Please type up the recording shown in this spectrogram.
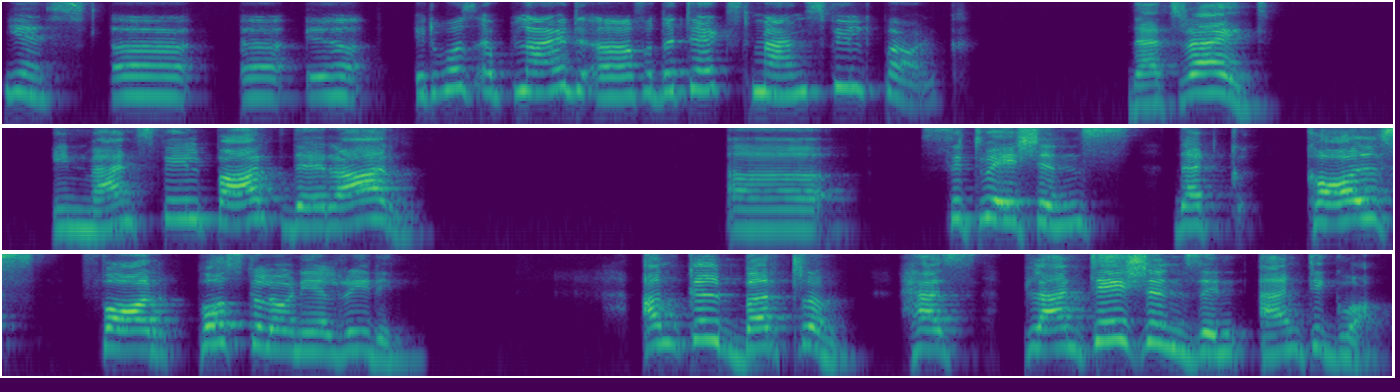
Yes, uh, uh, uh, it was applied uh, for the text Mansfield Park. That's right. In Mansfield Park, there are uh, situations that calls for post-colonial reading. Uncle Bertram has plantations in Antigua.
